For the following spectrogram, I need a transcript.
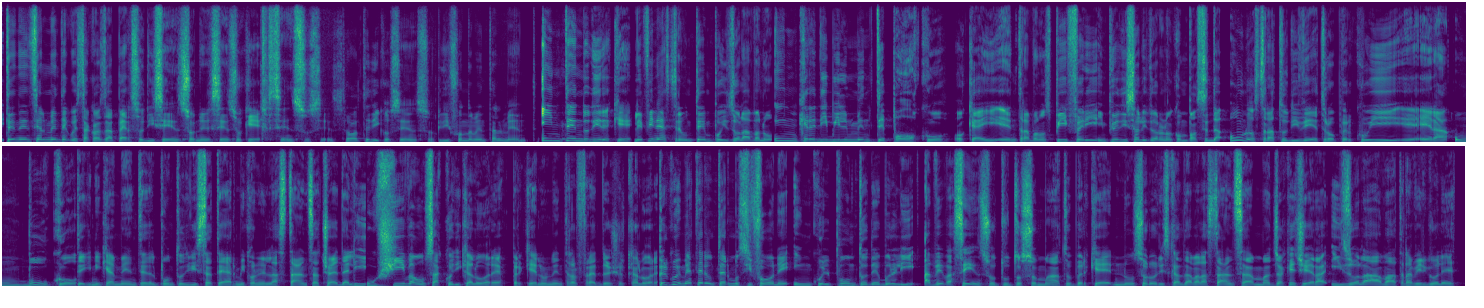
tendenzialmente questa cosa ha perso di senso, nel senso che senso senso, a volte dico senso, più di fondamentalmente. Intendo dire che le finestre un tempo isolavano incredibilmente poco, ok? Entravano spifferi, in più di solito erano composte da uno strato di vetro, per cui era un buco tecnicamente dal punto di vista termico nella stanza, cioè da lì usciva un sacco di calore, perché non entra il freddo, esce il calore. Per cui mettere un termosifone in quel punto debole lì aveva senso tutto sommato, perché non solo riscaldava la stanza, ma già che c'era isolava, tra virgolette,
